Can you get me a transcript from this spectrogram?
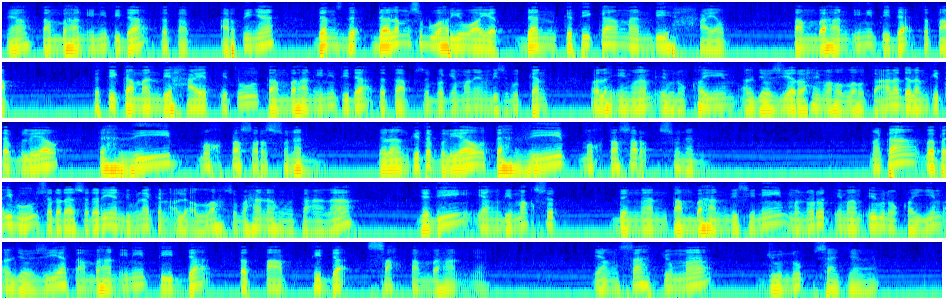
Ya, tambahan ini tidak tetap. Artinya dan dalam sebuah riwayat dan ketika mandi haid tambahan ini tidak tetap ketika mandi haid itu tambahan ini tidak tetap sebagaimana yang disebutkan oleh Imam Ibnu Qayyim Al-Jauziyah rahimahullahu taala dalam kitab beliau Tahdzib Mukhtasar Sunan. Dalam kitab beliau Tahdzib Mukhtasar Sunan. Maka Bapak Ibu, saudara-saudari yang dimuliakan oleh Allah Subhanahu wa taala, jadi yang dimaksud dengan tambahan di sini menurut Imam Ibnu Qayyim Al-Jauziyah tambahan ini tidak tetap tidak sah tambahannya. Yang sah cuma junub saja.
